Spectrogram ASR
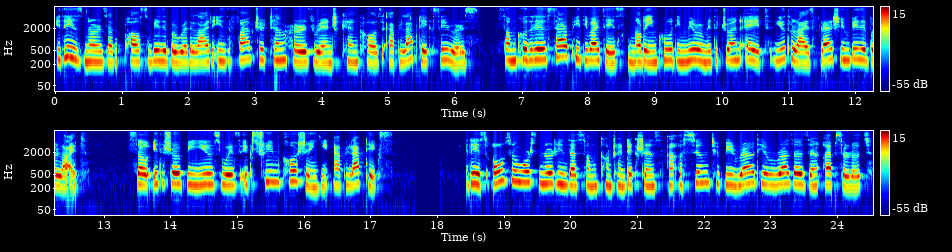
It is known that pulse visible red light in the 5 to 10 Hz range can cause epileptic seizures. Some cold therapy devices, not including MiraMate Joint Aid, utilize flashing visible light, so it should be used with extreme caution in epileptics. It is also worth noting that some contraindications are assumed to be relative rather than absolute.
